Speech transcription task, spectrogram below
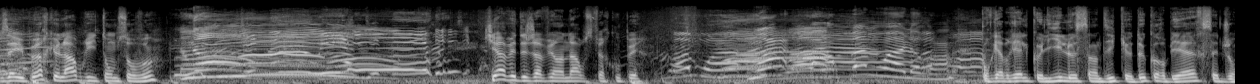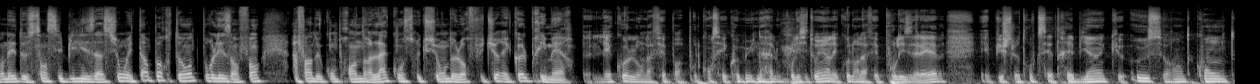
Vous avez eu peur que l'arbre il tombe sur vous? Non. Qui avait déjà vu un arbre se faire couper? Moi. Alors pas moi alors. hein. Pour Gabriel Colli, le syndic de Corbière, cette journée de sensibilisation est importante pour les enfants afin de comprendre la construction de leur future école primaire. L'école, on l'a fait pas pour le conseil communal ou pour les citoyens. L'école, on l'a fait pour les élèves. Et puis, je trouve que c'est très bien que eux se rendent compte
